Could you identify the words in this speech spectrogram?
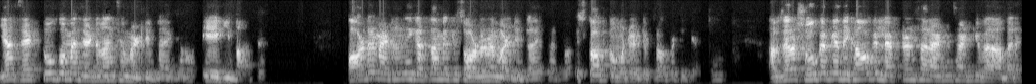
या Z2 को मैं Z1 से मल्टीप्लाई करूँ, एक ही बात है। ऑर्डर मैटर नहीं करता, मैं किस ऑर्डर में मल्टीप्लाई कर रहा हूँ? इसको आप कमोटेटिव प्रॉपर्टी कहते हो। अब जरा शो करके दिखाओ कि left hand side right hand side के बराबर है।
